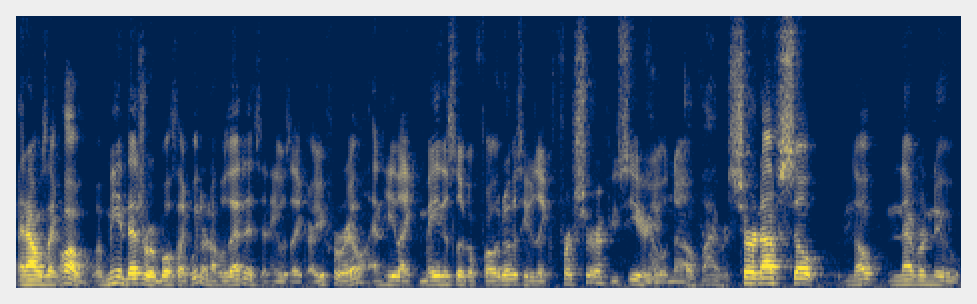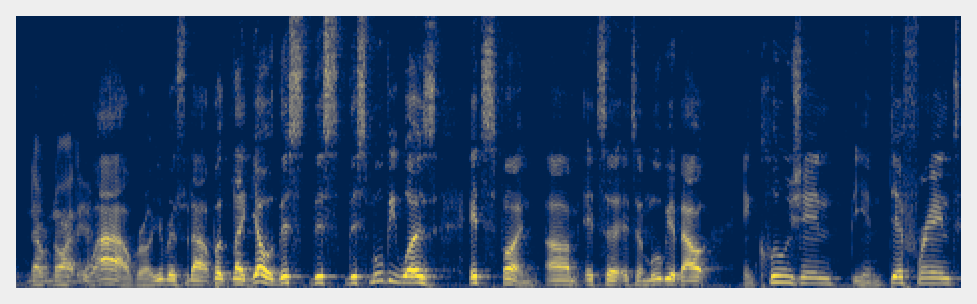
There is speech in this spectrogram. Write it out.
And I was like, oh, me and Desiree were both like, we don't know who that is. And he was like, are you for real? And he like made us look up photos. He was like, for sure, if you see her, you'll know. Elvira. Sure enough, so nope, never knew, never, no idea. Wow, bro, you're missing out. But like, yo, this this this movie was it's fun. Um, it's a it's a movie about inclusion, being different.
